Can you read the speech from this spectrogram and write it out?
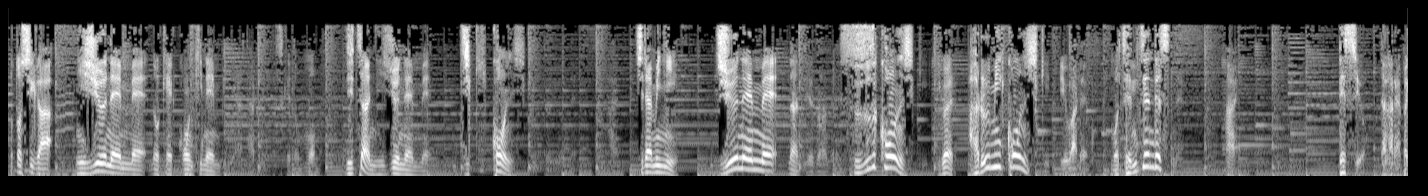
今年が20年目の結婚記念日にあたるんですけども、実は20年目、時期婚式というね、はい、ちなみに、10年目なんていうのはね、鈴婚式、いわゆるアルミ婚式って言われる。もう全然ですね。はい。ですよ。だからやっぱ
